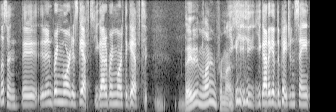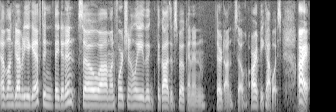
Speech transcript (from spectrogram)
Listen, they, they didn't bring Mort his gift. You got to bring Mort the gift. They didn't learn from us. You, you, got to give the patron saint of longevity a gift, and they didn't. So um, unfortunately, the the gods have spoken, and they're done. So R.I.P. Cowboys. All right,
